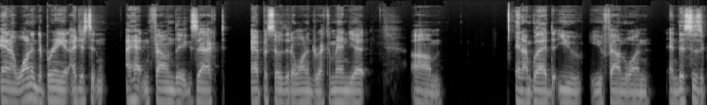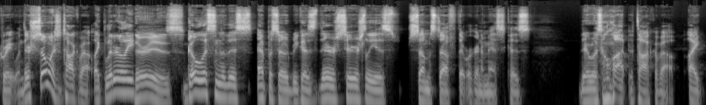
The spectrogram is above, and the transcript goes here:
and I wanted to bring it. I just didn't. I hadn't found the exact episode that I wanted to recommend yet. Um, and I'm glad that you you found one. And this is a great one. There's so much to talk about. Like literally, There is go listen to this episode because there seriously is some stuff that we're gonna miss because there was a lot to talk about. Like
